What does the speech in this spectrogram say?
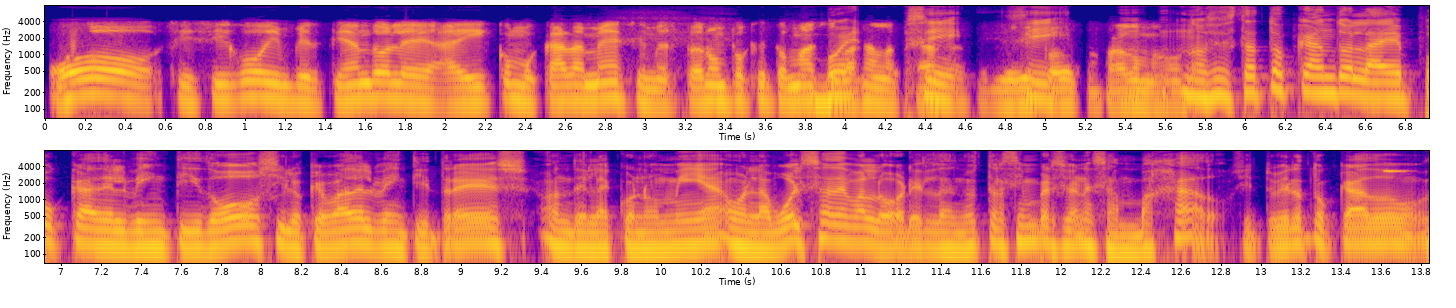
O si sigo invirtiéndole ahí como cada mes y me espero un poquito más bueno, sí, sí. Nos está tocando la época del 22 y lo que va del 23, donde la economía o en la bolsa de valores, las nuestras inversiones han bajado. Si tuviera tocado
